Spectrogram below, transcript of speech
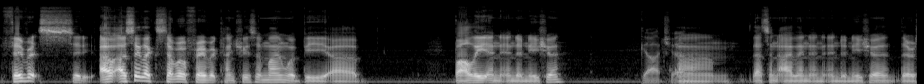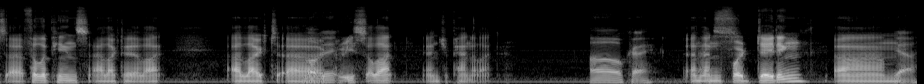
favorite city. I I'd say like several favorite countries of mine would be uh, Bali and Indonesia. Gotcha. Um, that's an island in Indonesia. There's uh, Philippines. I liked it a lot. I liked uh, Greece a lot and Japan a lot. Oh, okay. And nice. then for dating, um, yeah,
